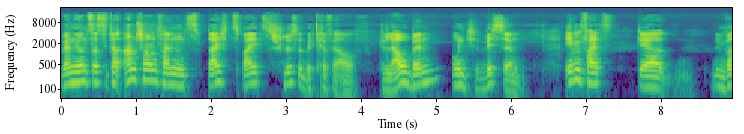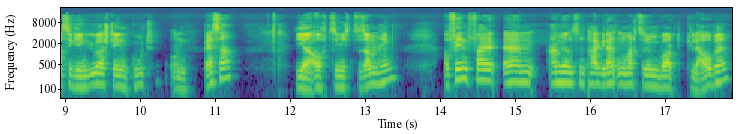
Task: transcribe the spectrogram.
wenn wir uns das Zitat anschauen, fallen uns gleich zwei Schlüsselbegriffe auf. Glauben und Wissen. Ebenfalls der, was sie gegenüberstehen, gut und besser, die ja auch ziemlich zusammenhängen. Auf jeden Fall ähm, haben wir uns ein paar Gedanken gemacht zu dem Wort Glaube,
